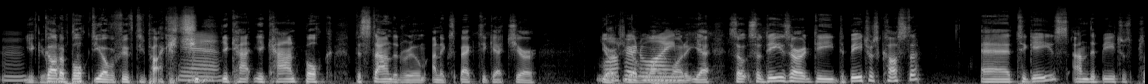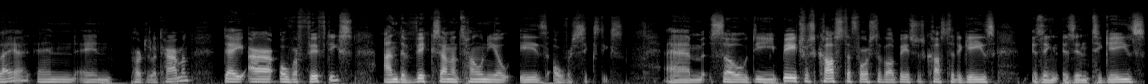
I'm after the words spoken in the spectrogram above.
you got to book the over fifty package. Yeah. you can't you can't book the standard room and expect to get your your, Water your and wine. wine. Yeah. So so these are the the Beatrice Costa, uh, Teguise, and the Beatrice Playa in in Puerto del Carmen, they are over 50s, and the Vic San Antonio is over 60s. Um, so the Beatrice Costa, first of all, Beatrice Costa Teguise is in, is in Teguise.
